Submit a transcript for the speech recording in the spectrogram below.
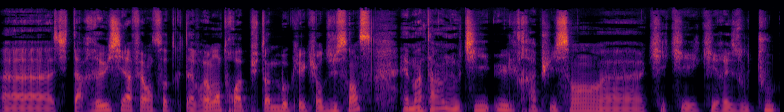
euh, si t'as réussi à faire en sorte que t'as vraiment trois putains de mots clés qui ont du sens, eh ben t'as un outil ultra puissant euh, qui, qui qui résout tout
